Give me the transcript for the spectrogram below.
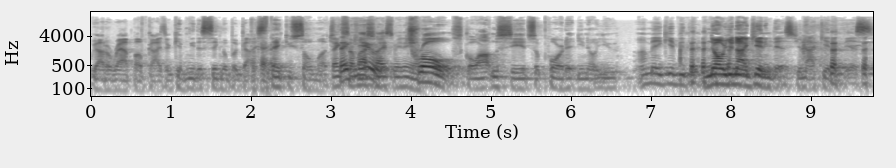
We got to wrap up, guys. They're giving me the signal, but guys, Okay. thank you so much. Thanks Thank so much. you. Nice meeting you. Trolls, go out and see it, support it. You know, you, I may give you the, no, you're not getting this. You're not getting this.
